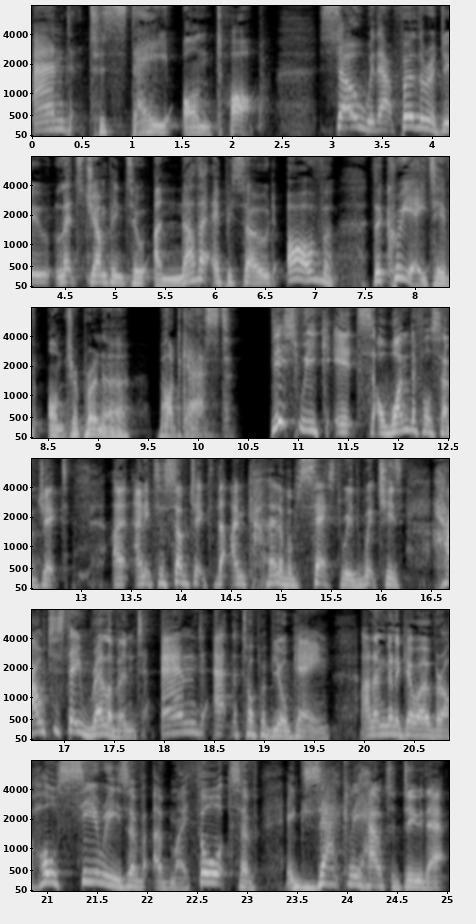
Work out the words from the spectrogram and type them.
and to stay on top. So, without further ado, let's jump into another episode of the Creative Entrepreneur Podcast. This week, it's a wonderful subject, uh, and it's a subject that I'm kind of obsessed with, which is how to stay relevant and at the top of your game. And I'm going to go over a whole series of, of my thoughts of exactly how to do that.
